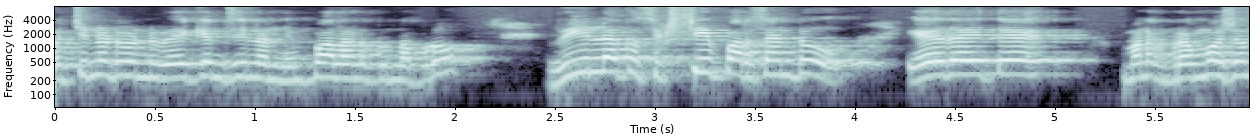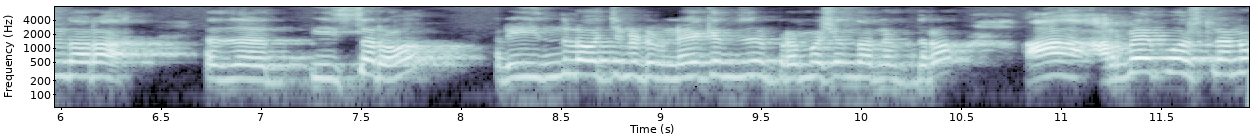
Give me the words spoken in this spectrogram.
వచ్చినటువంటి వేకెన్సీలను నింపాలనుకున్నప్పుడు వీళ్ళకు సిక్స్టీ పర్సెంట్ ఏదైతే మనకు ప్రమోషన్ ద్వారా ఇస్తారో ఇందులో వచ్చినటువంటి వేకెన్సీ ప్రమోషన్ ద్వారా నింపుతారో ఆ అరవై పోస్టులను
